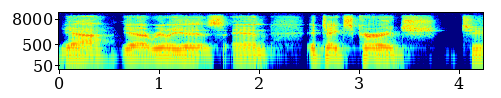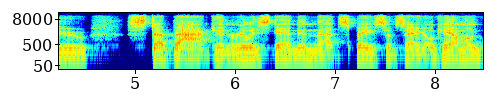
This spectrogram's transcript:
Yeah, yeah, it really is. And it takes courage to step back and really stand in that space of saying, okay, I'm un-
